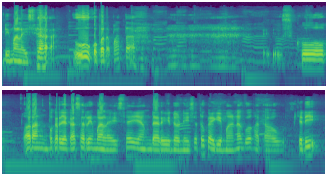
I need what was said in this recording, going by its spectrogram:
di Malaysia. Uh, kok patah-patah. skop orang pekerja kasar di Malaysia yang dari Indonesia tuh kayak gimana gua nggak tahu. Jadi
